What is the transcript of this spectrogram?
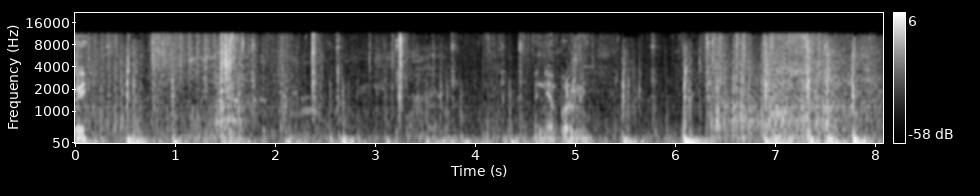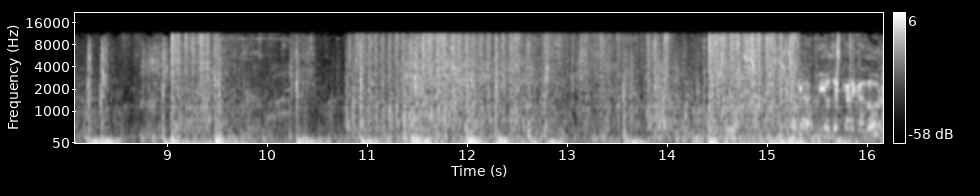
Uy. Venía por mí. ¡Cambio de cargador!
